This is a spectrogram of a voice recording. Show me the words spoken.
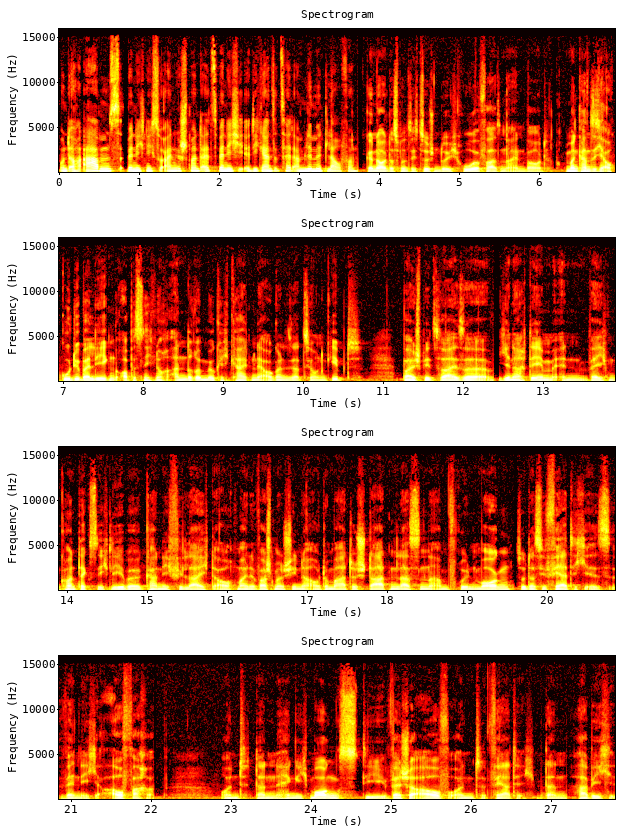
Und auch abends bin ich nicht so angespannt, als wenn ich die ganze Zeit am Limit laufe. Genau, dass man sich zwischendurch Ruhephasen einbaut. Man kann sich auch gut überlegen, ob es nicht noch andere Möglichkeiten der Organisation gibt. Beispielsweise, je nachdem, in welchem Kontext ich lebe, kann ich vielleicht auch meine Waschmaschine automatisch starten lassen am frühen Morgen, sodass sie fertig ist, wenn ich aufwache. Und dann hänge ich morgens die Wäsche auf und fertig. Dann habe ich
